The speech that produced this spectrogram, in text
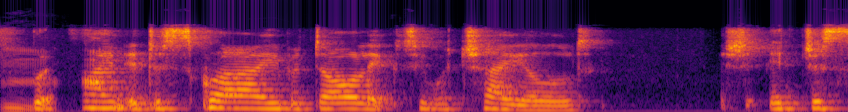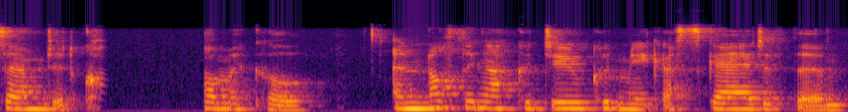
Hmm. But trying to describe a Dalek to a child, it just sounded comical, and nothing I could do could make her scared of them.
